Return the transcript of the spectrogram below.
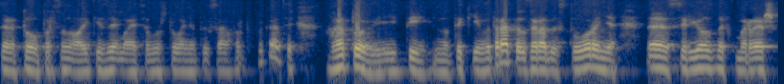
серед того персоналу, який займається влаштуванням тих самих фортифікацій, готові йти на такі витрати заради створення е, серйозних мереж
